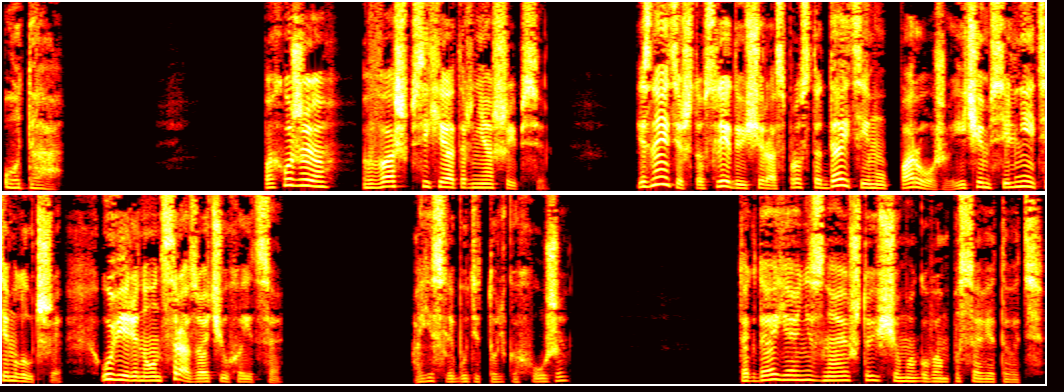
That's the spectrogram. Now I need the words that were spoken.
О, да. Похоже, ваш психиатр не ошибся. И знаете что, в следующий раз просто дайте ему по роже, и чем сильнее, тем лучше. Уверена, он сразу очухается. А если будет только хуже? Тогда я не знаю, что еще могу вам посоветовать.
